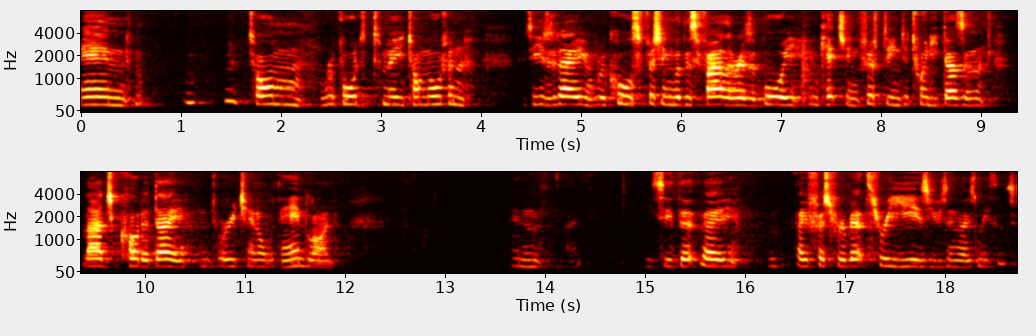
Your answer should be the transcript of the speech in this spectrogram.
And Tom reported to me, Tom Norton, who's here today, recalls fishing with his father as a boy and catching 15 to 20 dozen large cod a day in Tory Channel with handline. And he said that they they fished for about three years using those methods.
